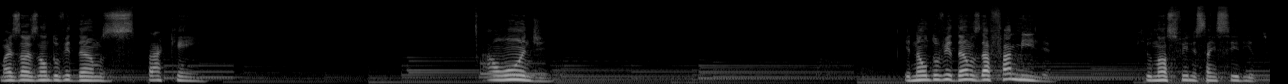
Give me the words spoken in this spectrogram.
Mas nós não duvidamos para quem? Aonde? E não duvidamos da família que o nosso filho está inserido.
